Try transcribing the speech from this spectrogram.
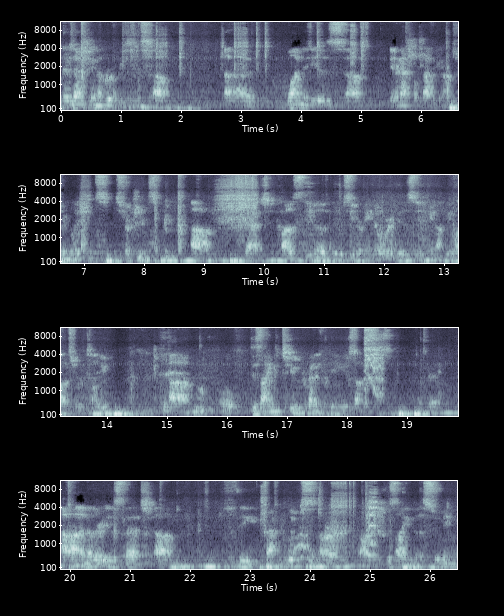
There's actually a number of reasons. Um, uh, one is um, international traffic and arms regulations restrictions um, that cause, even though the receiver may know where it is, it may not be allowed to tell you. Um, Oh, designed to prevent it from being used on missiles. okay. Uh, another is that um, the traffic loops are, are designed assuming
